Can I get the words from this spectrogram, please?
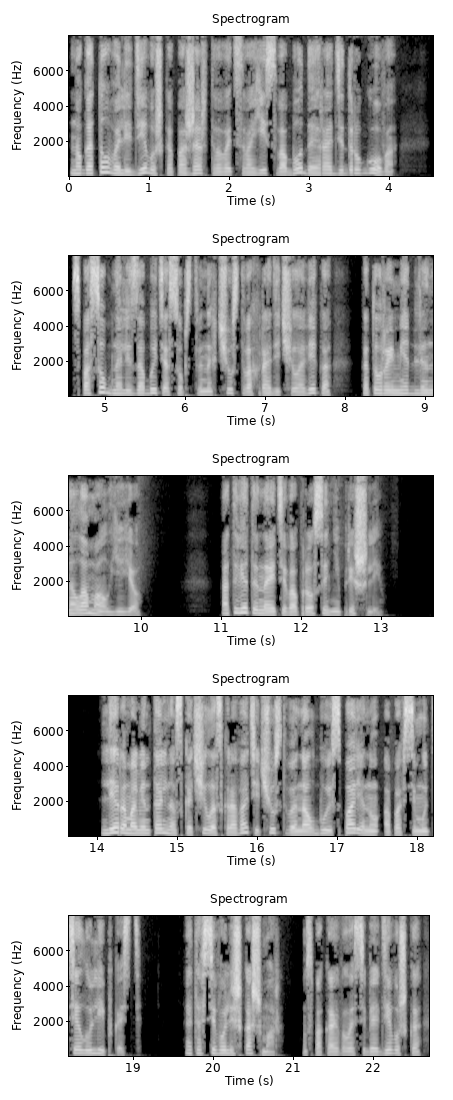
Но готова ли девушка пожертвовать своей свободой ради другого? Способна ли забыть о собственных чувствах ради человека, который медленно ломал ее? Ответы на эти вопросы не пришли. Лера моментально вскочила с кровати, чувствуя на лбу испарину, а по всему телу липкость. «Это всего лишь кошмар», — успокаивала себя девушка, —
